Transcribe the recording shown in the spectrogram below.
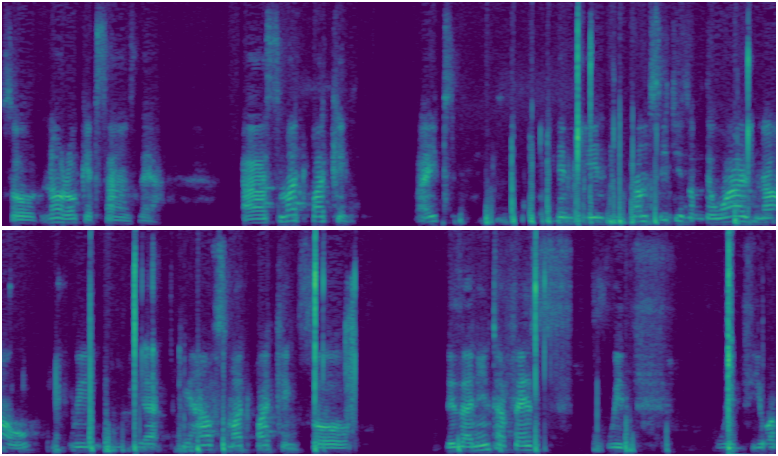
So no rocket science there. Uh, smart parking, right? In, in some cities of the world now, we, we, are, we have smart parking. So there's an interface with with your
